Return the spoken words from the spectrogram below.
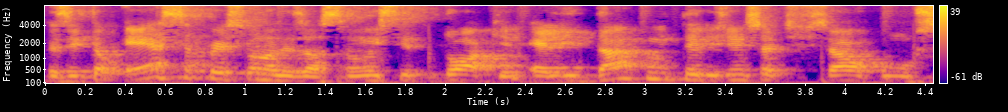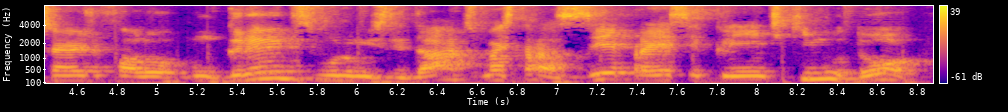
dizer, então, essa personalização, esse toque, é lidar com inteligência artificial, como o Sérgio falou, com grandes volumes de dados, mas trazer para esse cliente que mudou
